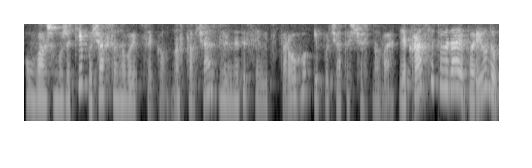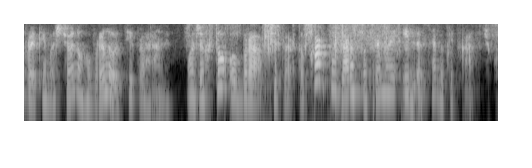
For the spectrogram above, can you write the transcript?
У вашому житті почався новий цикл. Настав час звільнитися від старого і почати щось нове. Якраз відповідає періоду, про який ми щойно говорили у цій програмі. Отже, хто обрав четверту карту, зараз отримає і для себе підказочку.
